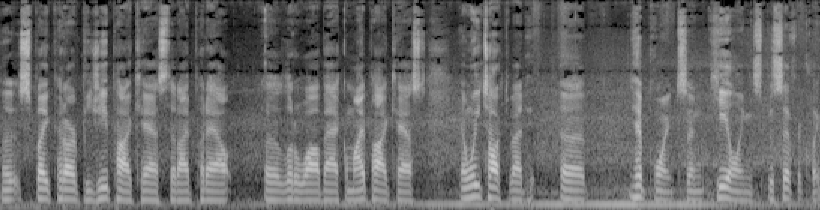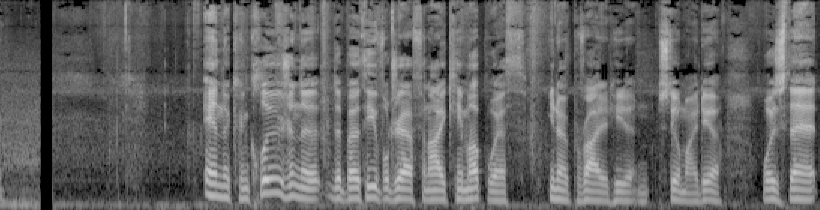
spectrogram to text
the Spike Pit RPG podcast that I put out a little while back on my podcast, and we talked about uh, hit points and healing specifically. And the conclusion that, that both Evil Jeff and I came up with, you know, provided he didn't steal my idea, was that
